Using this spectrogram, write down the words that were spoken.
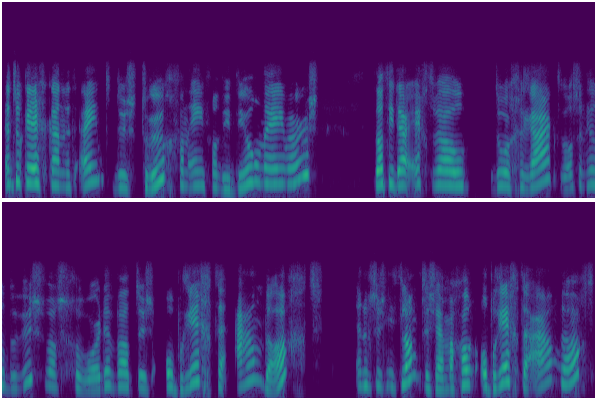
En toen kreeg ik aan het eind dus terug van een van die deelnemers, dat hij daar echt wel door geraakt was en heel bewust was geworden, wat dus oprechte aandacht, en het hoeft dus niet lang te zijn, maar gewoon oprechte aandacht,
